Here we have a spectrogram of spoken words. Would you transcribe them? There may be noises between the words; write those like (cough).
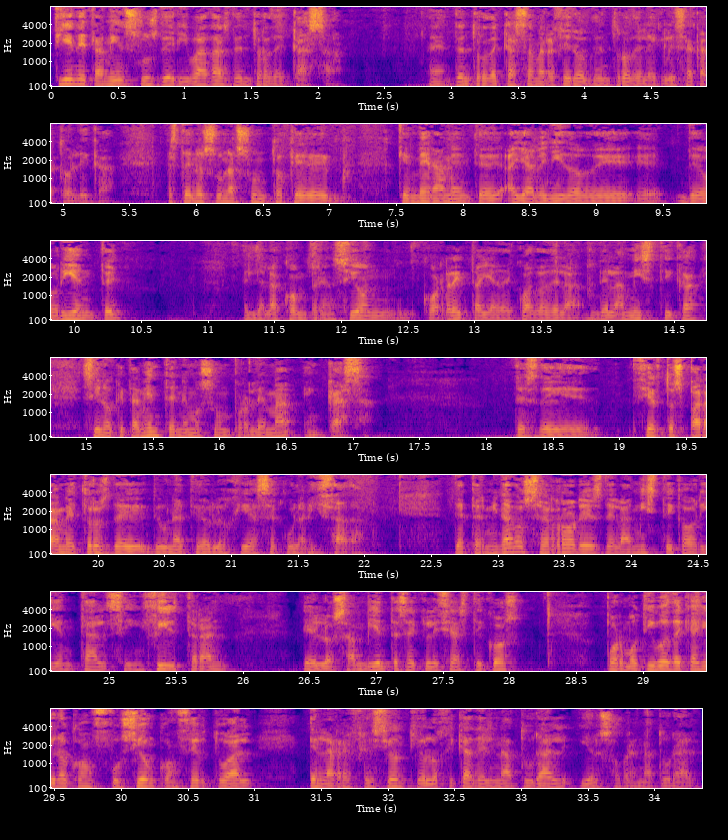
tiene también sus derivadas dentro de casa. ¿Eh? Dentro de casa me refiero dentro de la Iglesia Católica. Este no es un asunto que, meramente haya venido eh, de, Oriente, el de la comprensión correcta y adecuada de la, de la mística, sino que también tenemos un problema en casa, desde ciertos parámetros de, de una teología secularizada. Determinados errores de la mística oriental se infiltran en los ambientes eclesiásticos por motivo de que hay una confusión conceptual en la reflexión teológica del natural y el sobrenatural.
